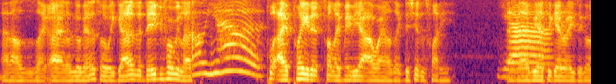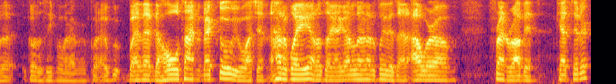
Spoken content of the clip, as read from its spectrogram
And I was just like, all right, let's go get it. So we got it the day before we left. Oh yeah. I played it for like maybe an hour, and I was like, this shit is funny. Yeah. And then we had to get ready to go to go to sleep or whatever. But uh, but then the whole time in Mexico, we were watching how to play. And I was like, I gotta learn how to play this. And our um, friend Robin, cat sitter,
